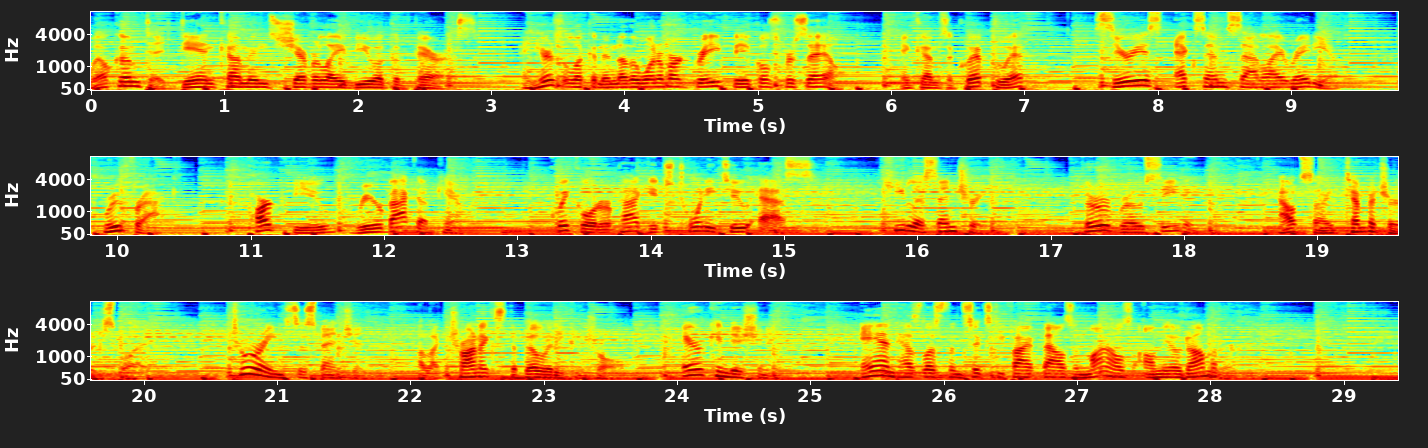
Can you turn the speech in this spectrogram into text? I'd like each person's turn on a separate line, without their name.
Welcome to Dan Cummins Chevrolet Buick of Paris. And here's a look at another one of our great vehicles for sale. And comes equipped with
Sirius XM satellite radio, roof rack, park view rear backup camera,
Quick Order Package 22S,
keyless entry, third row seating, outside temperature display, touring suspension, electronic stability control, air conditioning, and has less than 65,000 miles on the odometer.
